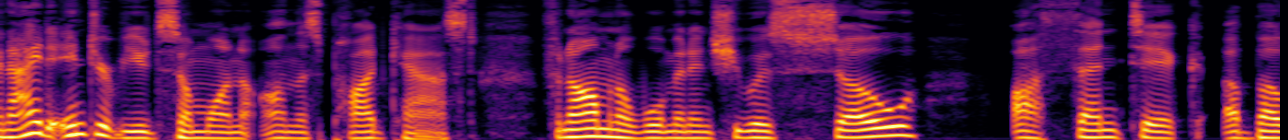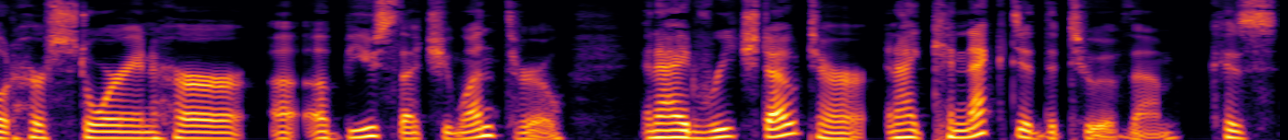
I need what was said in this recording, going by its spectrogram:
and I had interviewed someone on this podcast, phenomenal woman, and she was so authentic about her story and her uh, abuse that she went through. And I had reached out to her and I connected the two of them because,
